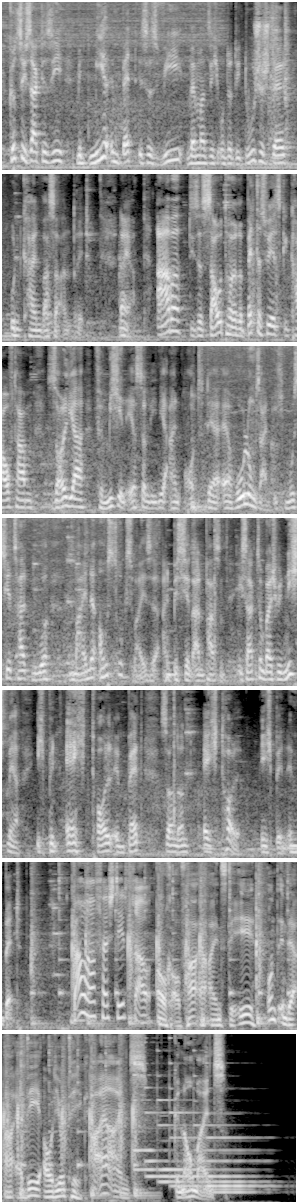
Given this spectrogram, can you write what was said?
Kürzlich sagte sie, mit mir im Bett ist es wie, wenn man sich unter die Dusche stellt und kein Wasser andreht. Naja, aber dieses sauteure Bett, das wir jetzt gekauft haben, soll ja für mich in erster Linie ein Ort der Erholung sein. Ich muss jetzt halt nur meine Ausdrucksweise ein bisschen anpassen. Ich sage zum Beispiel nicht mehr, ich bin echt toll im Bett, sondern echt toll, ich bin im Bett. Bauer versteht Frau. Auch auf hr1.de und in der ARD Audiothek. HR1, genau meins.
